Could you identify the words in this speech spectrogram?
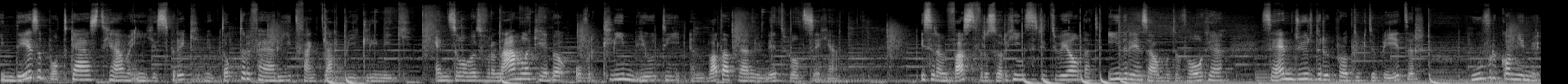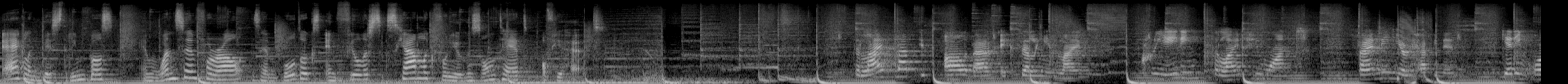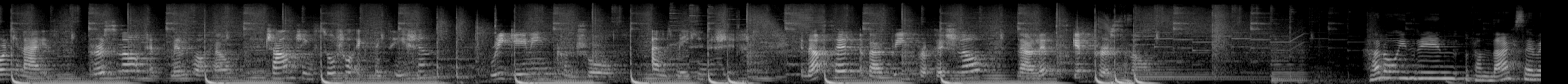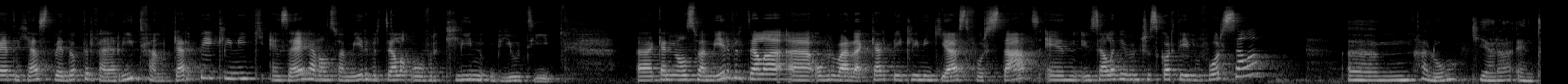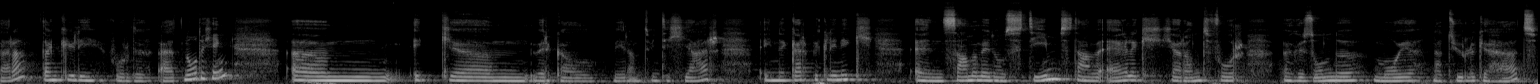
In deze podcast gaan we in gesprek met dokter Van Riet van Carpe Kliniek. En zullen we het voornamelijk hebben over clean beauty en wat dat nou nu net wil zeggen. Is er een vast verzorgingsritueel dat iedereen zou moeten volgen? Zijn duurdere producten beter? Hoe voorkom je nu eigenlijk best rimpels? En once and for all zijn botox en fillers schadelijk voor je gezondheid of je huid? The Life Lab is all about excelling in life, creating the life you want, finding your happiness, getting organized, personal and mental health, challenging social expectations, regaining control, and making the shift. Enough said about being professional, now let's get personal. Hallo iedereen, vandaag zijn wij te gast bij dokter Van Riet van Carpe Kliniek en zij gaat ons wat meer vertellen over clean beauty. Uh, kan u ons wat meer vertellen uh, over waar dat Carpe Kliniek juist voor staat en uzelf eventjes kort even voorstellen? Um, hallo, Chiara en Tara. Dank jullie voor de uitnodiging. Um, ik um, werk al meer dan twintig jaar in de Carpe Kliniek. En samen met ons team staan we eigenlijk garant voor een gezonde, mooie, natuurlijke huid.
